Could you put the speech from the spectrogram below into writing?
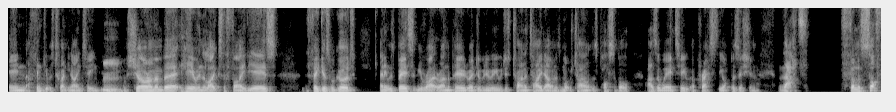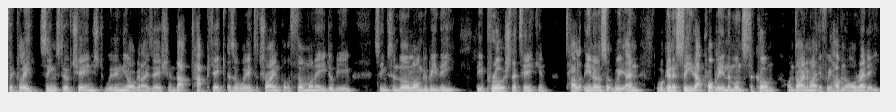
in, I think it was 2019. Mm. I'm sure I remember hearing the likes of five years. The figures were good. And it was basically right around the period where WWE were just trying to tie down as much talent as possible as a way to oppress the opposition. That philosophically seems to have changed within the organization. That tactic as a way to try and put a thumb on AEW seems to no longer be the the approach they're taking. Talent, you know, so we and we're going to see that probably in the months to come on Dynamite if we haven't already,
